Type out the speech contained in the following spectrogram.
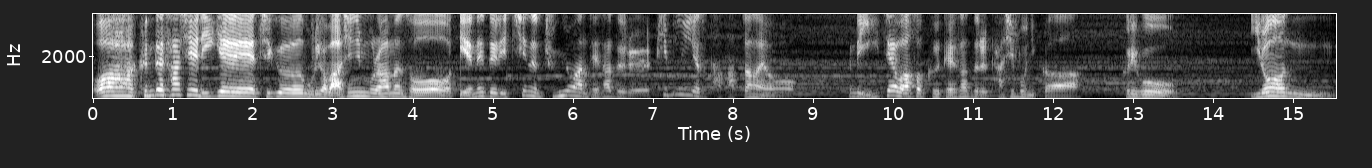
와 근데 사실 이게 지금 우리가 마신 임무를 하면서 얘네들이 치는 중요한 대사들을 PV에서 다 봤잖아요. 근데 이제 와서 그 대사들을 다시 보니까 그리고 이런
